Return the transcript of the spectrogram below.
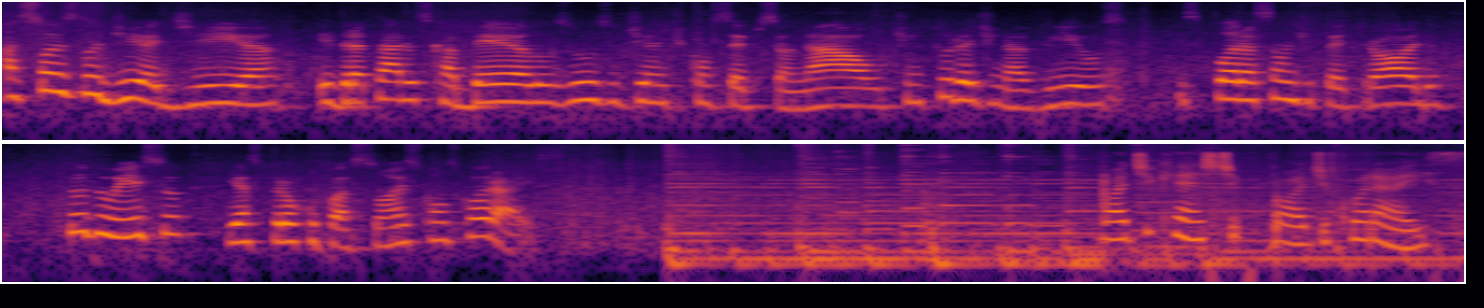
Ações do dia a dia, hidratar os cabelos, uso de anticoncepcional, tintura de navios, exploração de petróleo, tudo isso e as preocupações com os corais. Podcast Pod Corais.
